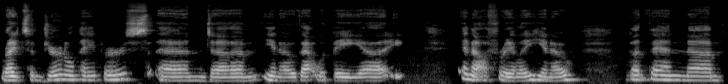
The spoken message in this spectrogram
write some journal papers, and um, you know that would be uh, enough, really, you know. But then, um,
